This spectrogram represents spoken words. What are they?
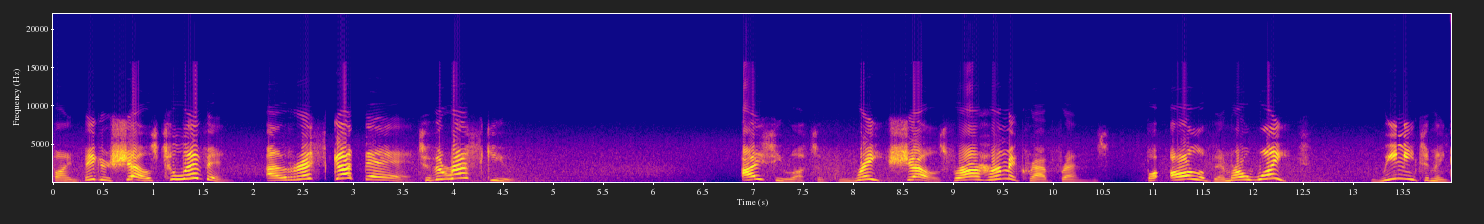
find bigger shells to live in. Al rescate! To the rescue! I see lots of great shells for our hermit crab friends, but all of them are white. We need to make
